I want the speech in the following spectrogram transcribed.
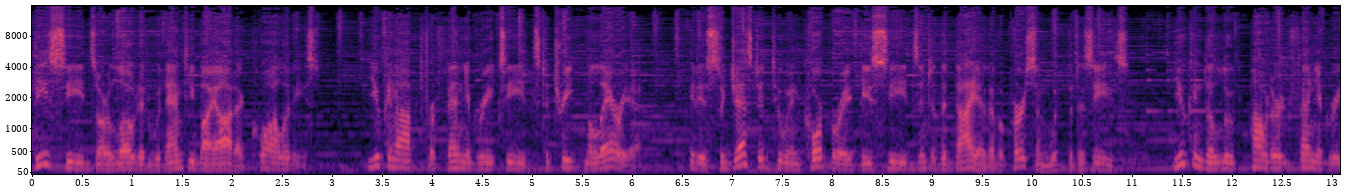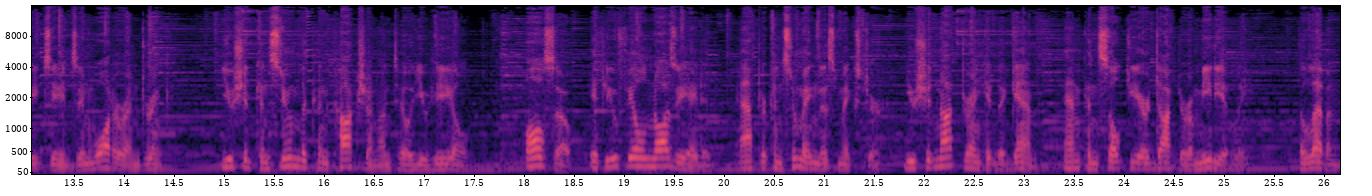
These seeds are loaded with antibiotic qualities. You can opt for fenugreek seeds to treat malaria. It is suggested to incorporate these seeds into the diet of a person with the disease. You can dilute powdered fenugreek seeds in water and drink. You should consume the concoction until you heal. Also, if you feel nauseated after consuming this mixture, you should not drink it again and consult your doctor immediately. 11.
